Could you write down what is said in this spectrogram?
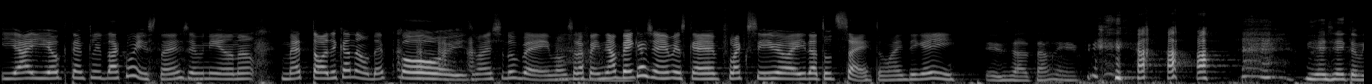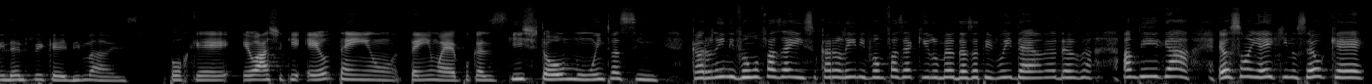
e aí eu que tenho que lidar com isso, né? Geminiana, metódica não, depois, mas tudo bem, vamos pra frente. Ainda bem que a Gêmeos, que é flexível, aí dá tudo certo, mas diga aí. Exatamente. Minha gente, eu me identifiquei demais porque eu acho que eu tenho, tenho épocas que estou muito assim, Caroline, vamos fazer isso, Caroline, vamos fazer aquilo, meu Deus, eu tive uma ideia, meu Deus, amiga, eu sonhei que não sei o quê,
